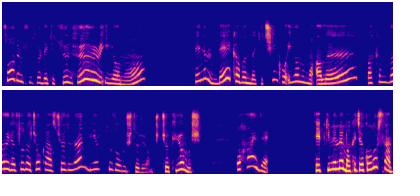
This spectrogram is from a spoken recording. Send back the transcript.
sodyum sülfürdeki sülfür iyonu benim B kabındaki çinko iyonumu alıp bakın böyle suda çok az çözünen bir tuz oluşturuyormuş, çöküyormuş. O halde tepkimeme bakacak olursam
